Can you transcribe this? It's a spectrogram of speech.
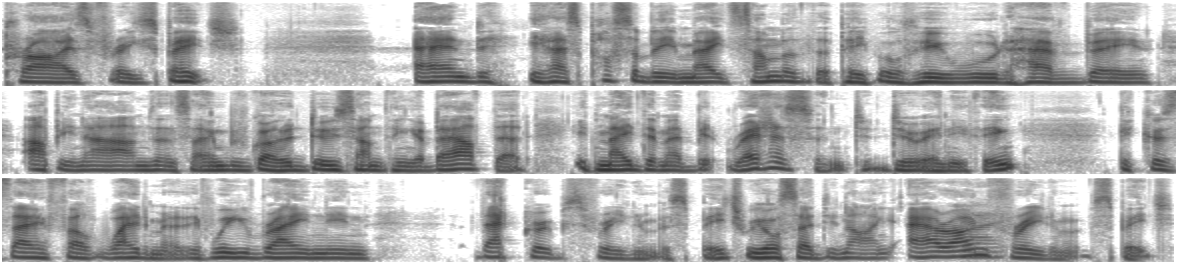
prize free speech. And it has possibly made some of the people who would have been up in arms and saying, we've got to do something about that, it made them a bit reticent to do anything because they felt, wait a minute, if we rein in that group's freedom of speech, we're also denying our own right. freedom of speech.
